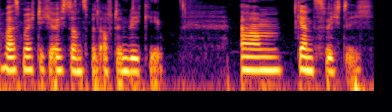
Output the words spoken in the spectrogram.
was möchte ich euch sonst mit auf den Weg geben? Ähm, ganz wichtig.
